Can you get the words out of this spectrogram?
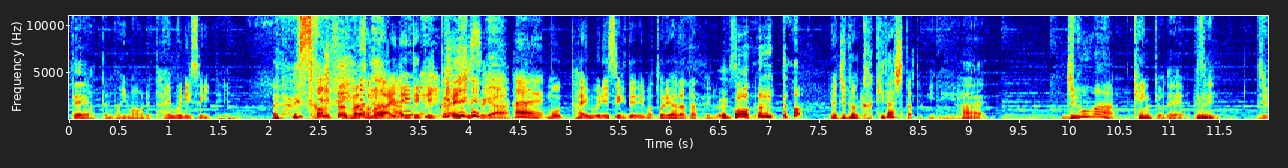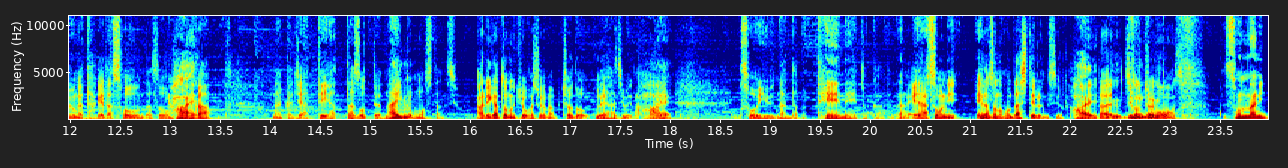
て待ってもう今俺タイムリーすぎて そうそう。今そのアイデンティティクライシスが はい。もうタイムリーすぎて今鳥肌立ってるんですけど。いや自分が書き出した時に、はい。自分は謙虚で別にうん。自分が武田総雲だぞとか、はい。なんかやってやったぞってはないと思ってたんですよ、ありがとうの教科書が今ちょうど売れ始めてて、はい。そういうなんだろう丁寧とかなんか偉そうに偉そうな本出してるんですよ、はい。だから自分もそんなに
